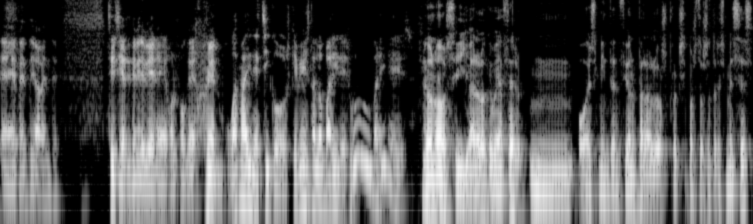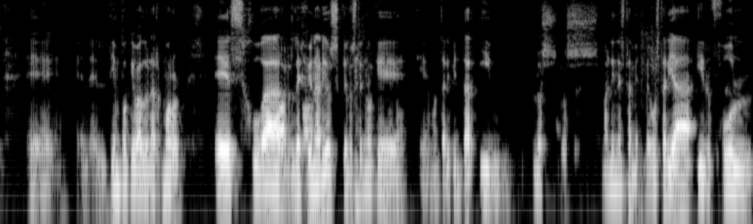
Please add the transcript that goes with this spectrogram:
Efectivamente. Sí, sí, a ti te viene bien, ¿eh, Golfo? Que jugad marines, chicos. Qué bien están los marines. ¡Uh, marines! No, no, sí, yo ahora lo que voy a hacer, mm, o es mi intención para los próximos dos o tres meses, eh, el, el tiempo que va a durar Morrock, es jugar legionarios, que los tengo que, que montar y pintar, y los, los marines también. Me gustaría ir full,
